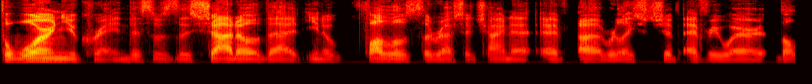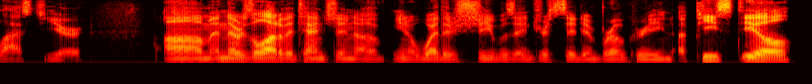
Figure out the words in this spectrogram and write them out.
the war in Ukraine. This was the shadow that, you know, follows the Russia China uh, relationship everywhere the last year. Um, and there was a lot of attention of you know whether Xi was interested in brokering a peace deal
